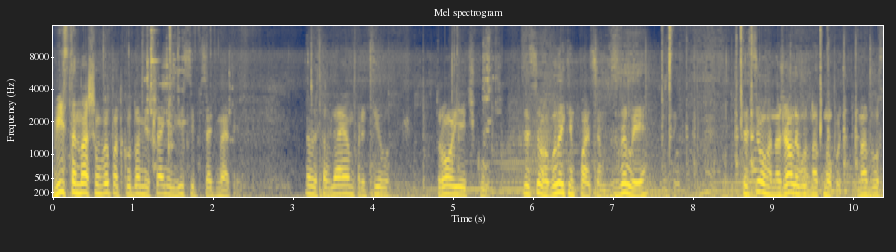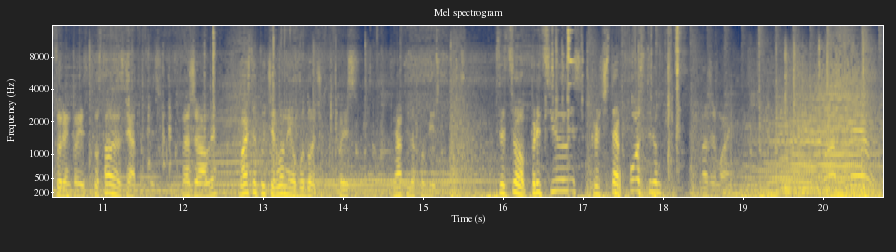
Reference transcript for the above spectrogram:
Відстань в нашому випадку до мішені 250 метрів. Ми виставляємо приціл троєчку. Для цього великим пальцем звели. Для цього нажали на кнопочку на двох сторон. Тобто поставили. Тобто Нажали. Бачите, тут червоний ободочок. Тобто зняти запобіжник. Після цього прицілились, кричите постріл, нажимаємо. Постріл!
